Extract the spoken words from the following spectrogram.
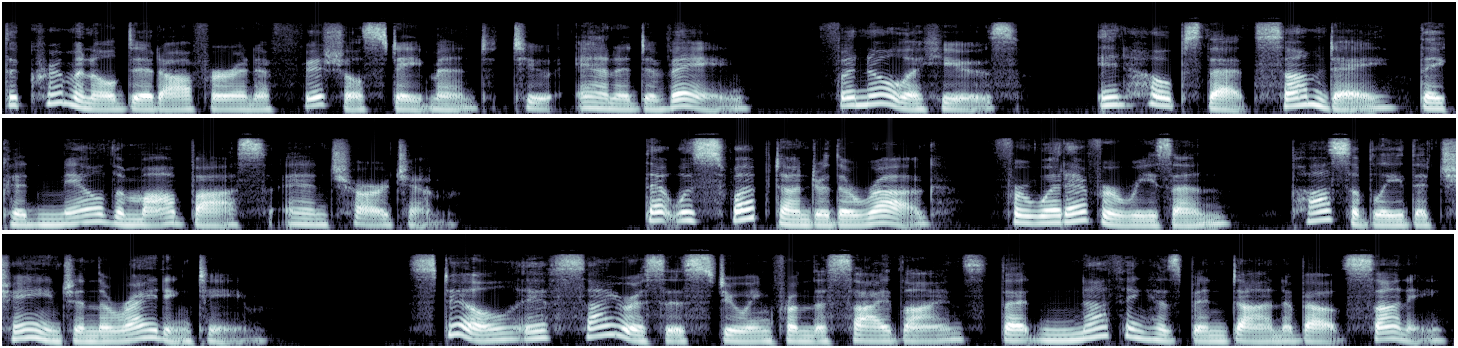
the criminal did offer an official statement to Anna Devane, Finola Hughes, in hopes that someday they could nail the mob boss and charge him. That was swept under the rug, for whatever reason, possibly the change in the writing team. Still, if Cyrus is stewing from the sidelines that nothing has been done about Sonny,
